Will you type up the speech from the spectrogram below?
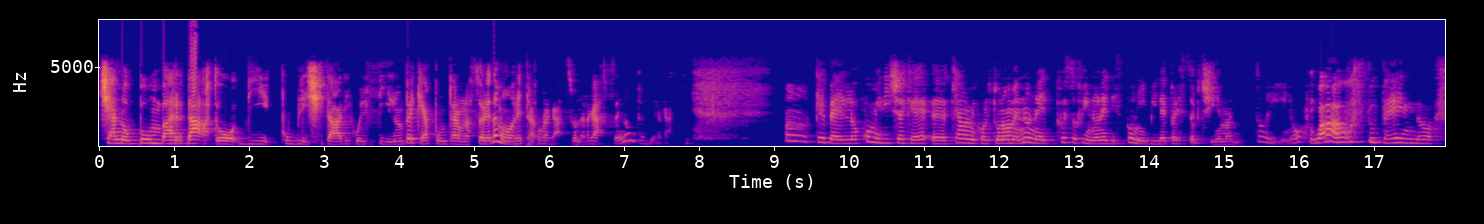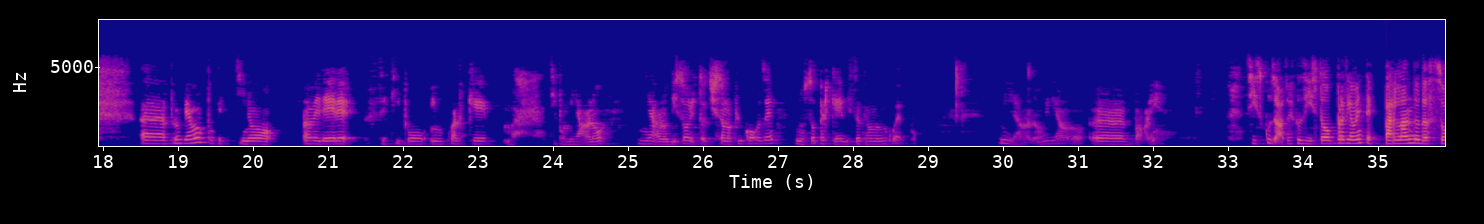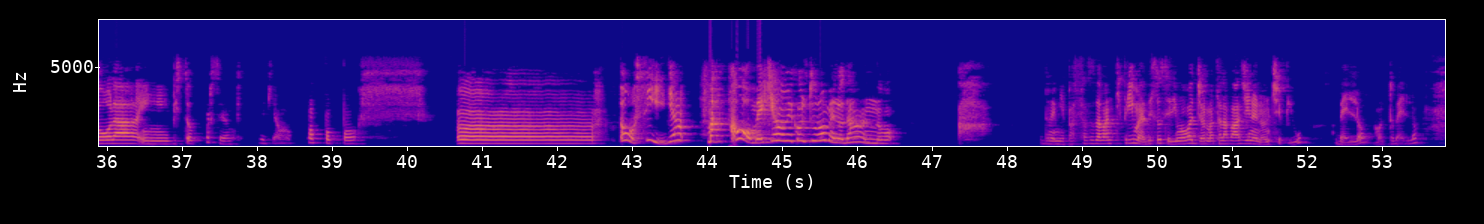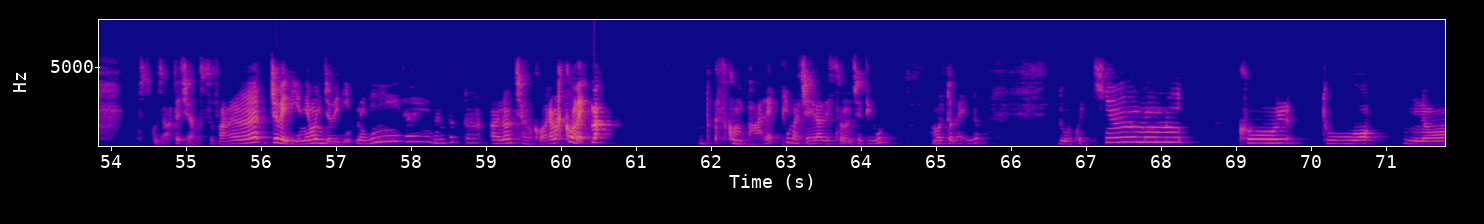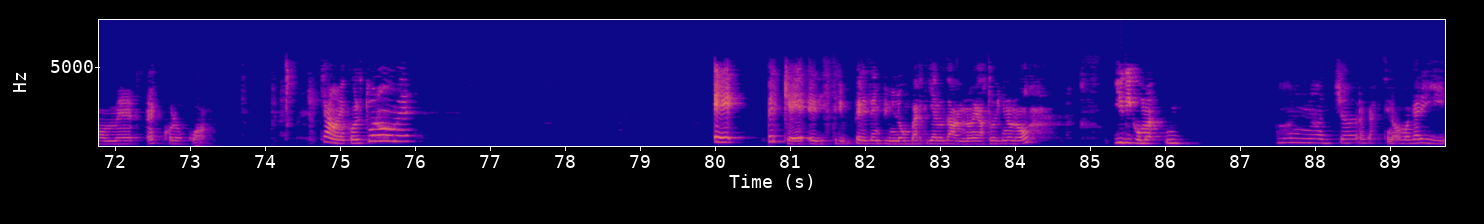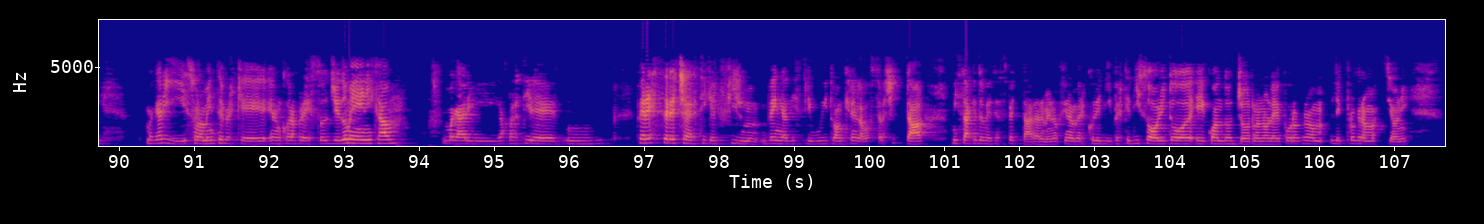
ci hanno bombardato di pubblicità di quel film, perché appunto era una storia d'amore tra un ragazzo e una ragazza, e non tra due ragazzi. Oh, che bello, come dice che eh, Chiamami col tuo nome, è, questo film non è disponibile presso il cinema di Torino. Wow, stupendo! Uh, proviamo un pochettino a vedere se tipo in qualche, tipo a Milano, Milano di solito ci sono più cose, non so perché, visto che comunque... Milano, vediamo, uh, vai. Sì, scusate, così sto praticamente parlando da sola, e visto forse anche Vediamo. Oh, oh, oh. Uh, oh sì, dia- ma come? Chiamami col tuo nome lo danno. Ah, dove mi è passato davanti prima e adesso si è di nuovo aggiornata la pagina e non c'è più. Bello, molto bello. Scusate, ce la posso fare. Giovedì, andiamo in giovedì. Ah, non c'è ancora. Ma come? Ma scompare? Prima c'era, adesso non c'è più. molto bello. Dunque, chiamami col tuo nome, eccolo qua. Chiamami col tuo nome e perché distribu- per esempio in Lombardia lo danno e a Torino no? Io dico, ma mannaggia ragazzi, no, magari, magari solamente perché è ancora presto, oggi è domenica, magari a partire mh, mm, per essere certi che il film venga distribuito anche nella vostra città, mi sa che dovete aspettare almeno fino a mercoledì, perché di solito è quando aggiornano le, program- le programmazioni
